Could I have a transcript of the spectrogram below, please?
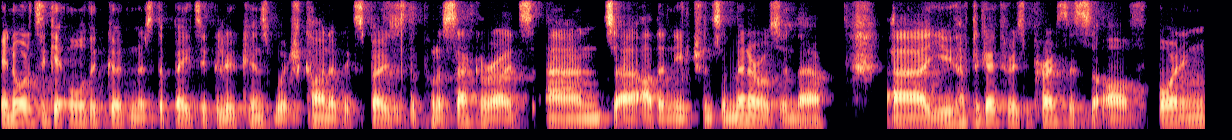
in order to get all the goodness, the beta glucans, which kind of exposes the polysaccharides and uh, other nutrients and minerals in there, uh, you have to go through this process of boiling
